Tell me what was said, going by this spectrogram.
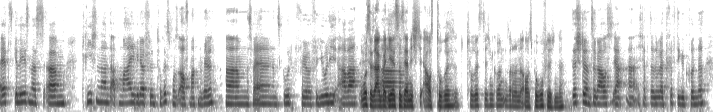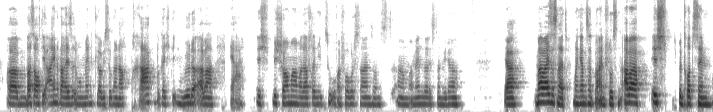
jetzt gelesen, dass ähm, Griechenland ab Mai wieder für den Tourismus aufmachen will. Ähm, das wäre ganz gut für, für Juli. Aber Du musst ja sagen, bei dir ist es ja ähm, nicht aus Touri touristischen Gründen, sondern aus beruflichen, ne? Das stimmt, sogar aus, ja, äh, ich habe da sogar triftige Gründe, ähm, was auch die Einreise im Moment, glaube ich, sogar nach Prag berechtigen würde. Aber ja, ich, ich schaue mal, man darf da nie zu euphorisch sein, sonst ähm, am Ende ist dann wieder, ja, man weiß es nicht, man kann es nicht beeinflussen. Aber ich, ich bin trotzdem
